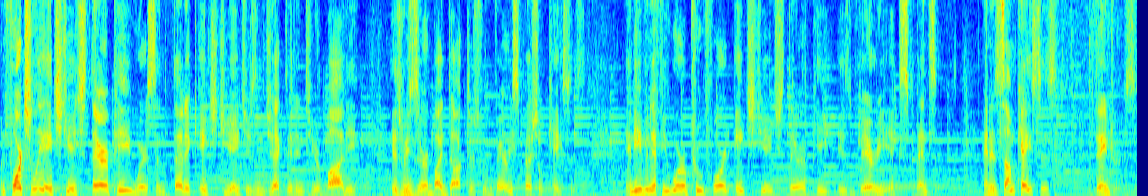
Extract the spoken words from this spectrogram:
Unfortunately, HGH therapy, where synthetic HGH is injected into your body, is reserved by doctors for very special cases. And even if you were approved for it, HGH therapy is very expensive. And in some cases, dangerous.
